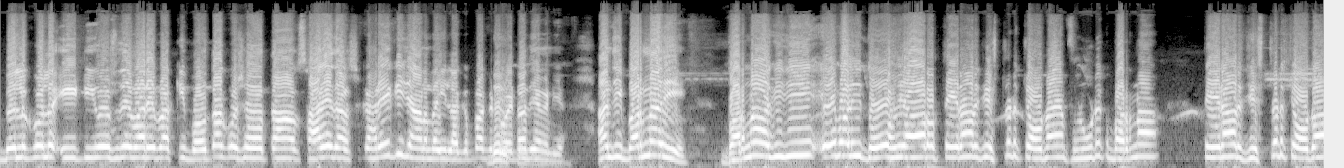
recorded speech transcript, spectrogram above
ਬਿਲਕੁਲ ਈਟੀਓਸ ਦੇ ਬਾਰੇ ਬਾਕੀ ਬਹੁਤਾ ਕੁਝ ਤਾਂ ਸਾਰੇ ਦਰਸ਼ਕ ਹਰੇਕ ਹੀ ਜਾਣਦਾ ਹੀ ਲਗਭਗ ਟੋਇਟਾ ਦੀਆਂ ਗੱਡੀਆਂ। ਹਾਂਜੀ ਵਰਨਾ ਜੀ। ਵਰਨਾ ਆ ਗਈ ਜੀ ਇਹ ਵਾਲੀ 2013 ਰਜਿਸਟਰਡ 14 ਹੈ fluidic Verna 13 registered 14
